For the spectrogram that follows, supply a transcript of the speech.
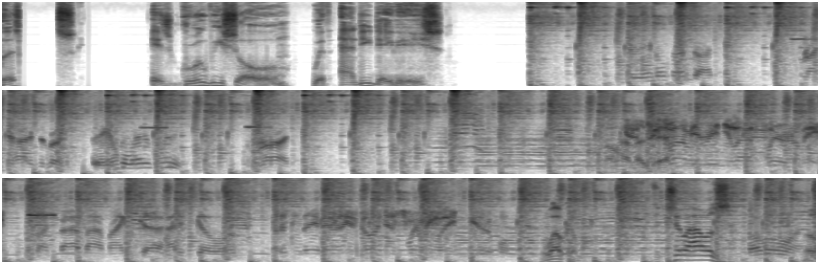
This is Groovy Soul with Andy Davies. Oh, hello there. Welcome to two hours of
